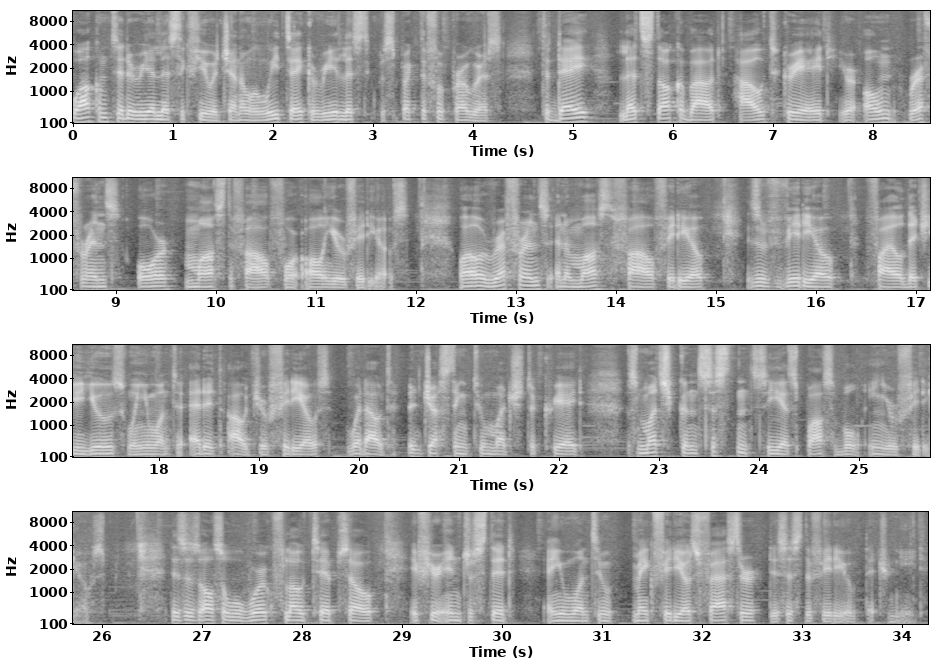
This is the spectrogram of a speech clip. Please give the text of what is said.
Welcome to the Realistic Viewer channel where we take a realistic perspective for progress. Today, let's talk about how to create your own reference or master file for all your videos. Well, a reference and a master file video is a video file that you use when you want to edit out your videos without adjusting too much to create as much consistency as possible in your videos. This is also a workflow tip, so if you're interested and you want to make videos faster, this is the video that you need.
